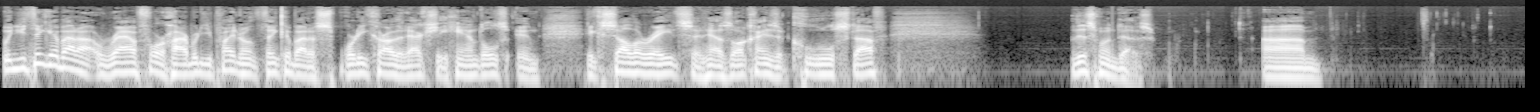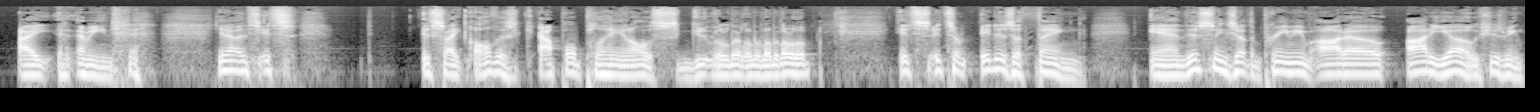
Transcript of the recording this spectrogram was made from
When you think about a RAV4 hybrid, you probably don't think about a sporty car that actually handles and accelerates and has all kinds of cool stuff. This one does. Um, I I mean, you know, it's it's it's like all this Apple Play and all this. It's it's a it is a thing, and this thing's got the premium auto audio. Excuse me,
